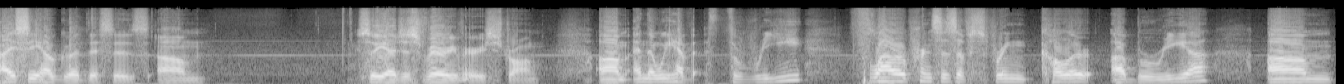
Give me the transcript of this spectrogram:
I see how good this is. Um, so yeah, just very very strong. Um, and then we have three Flower Princess of Spring Color Arborea. Um,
